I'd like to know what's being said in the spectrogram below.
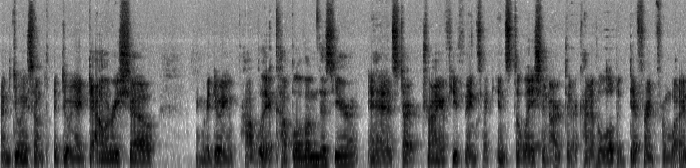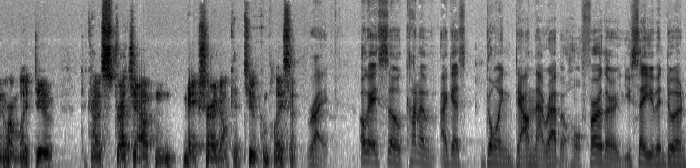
I'm doing something, doing a gallery show. I'm going to be doing probably a couple of them this year, and start trying a few things like installation art that are kind of a little bit different from what I normally do to kind of stretch out and make sure I don't get too complacent. Right. Okay, so kind of, I guess, going down that rabbit hole further, you say you've been doing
